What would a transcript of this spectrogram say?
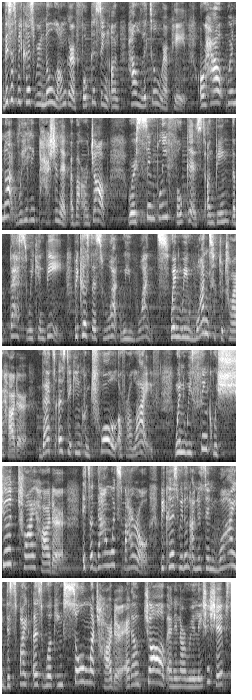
This is because we're no longer focusing on how little we're paid or how we're not really passionate about our job. We're simply focused on being the best we can be because that's what we want. When we want to try harder, that's us taking control of our life. When we think we should try harder, it's a downward spiral because we don't understand why, despite us working so much harder at our job and in our relationships,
